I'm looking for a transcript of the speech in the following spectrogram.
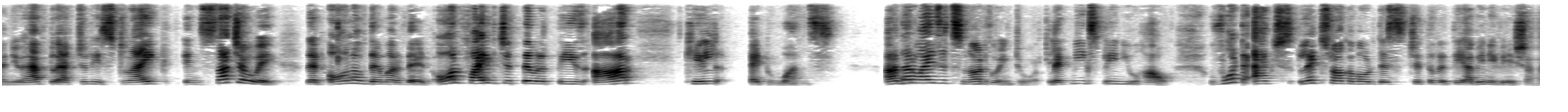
And you have to actually strike in such a way that all of them are dead. All five chitta vrittis are killed at once. Otherwise, it's not going to work. Let me explain you how. What acts, let's talk about this chittavritti abhinivesha,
